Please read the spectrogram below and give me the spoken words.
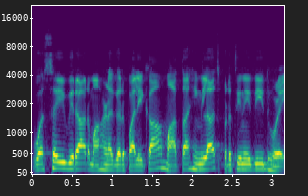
वसई विरार महानगरपालिका माता हिंगलाज प्रतिनिधी धुळे.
